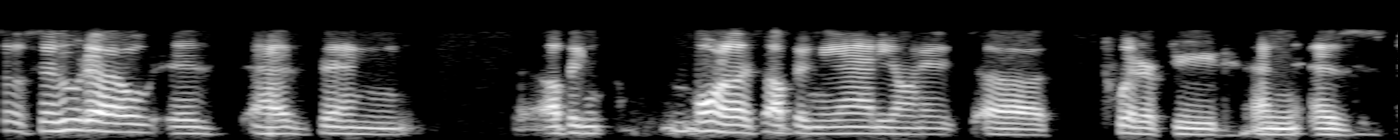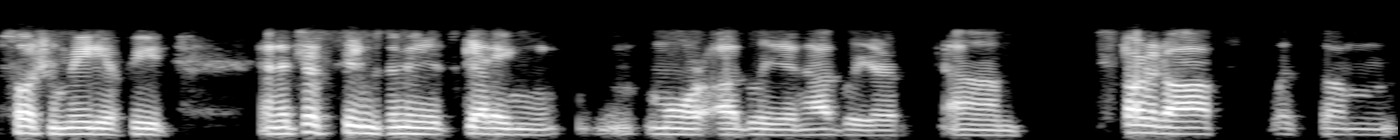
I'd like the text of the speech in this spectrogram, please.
so Cejudo is has been upping more or less upping the ante on his uh, Twitter feed and his social media feed, and it just seems to me it's getting more ugly and uglier. Um, started off with some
